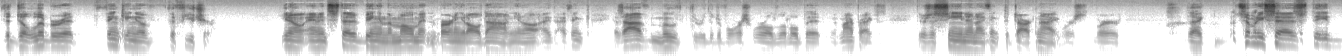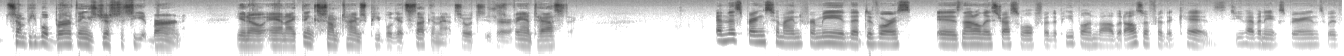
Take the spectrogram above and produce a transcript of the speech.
the deliberate thinking of the future. You know, and instead of being in the moment and burning it all down, you know, I, I think as I've moved through the divorce world a little bit with my practice, there's a scene in I think The Dark Knight where where like somebody says they, some people burn things just to see it burn. You know, and I think sometimes people get stuck in that. So it's it's Sure. fantastic. And this brings to mind for me that divorce is not only stressful for the people involved, but also for the kids. Do you have any experience with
